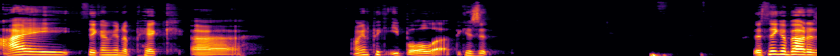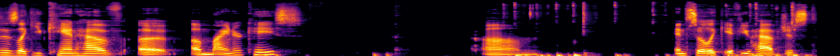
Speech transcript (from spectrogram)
I think I'm gonna pick uh I'm gonna pick Ebola because it the thing about it is like you can have a a minor case. Um and so like if you have just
